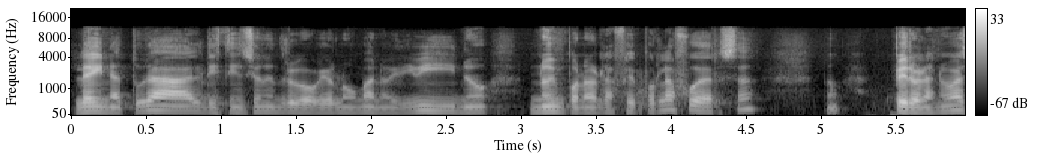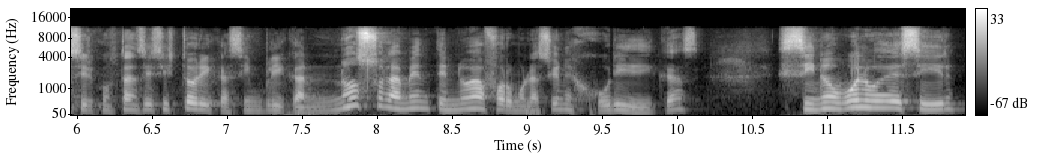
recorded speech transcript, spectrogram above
ley natural, distinción entre gobierno humano y divino, no imponer la fe por la fuerza, pero las nuevas circunstancias históricas implican no solamente nuevas formulaciones jurídicas, sino, vuelvo a decir,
